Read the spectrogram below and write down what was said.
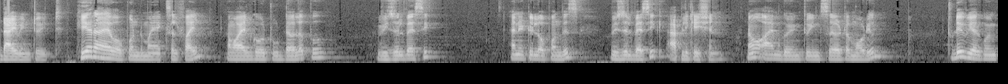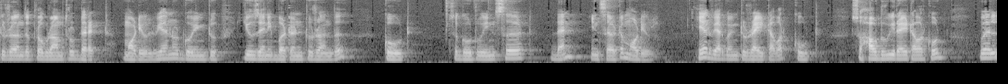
dive into it. Here I have opened my Excel file. Now I'll go to developer, Visual Basic, and it will open this Visual Basic application. Now I'm going to insert a module. Today we are going to run the program through direct module. We are not going to use any button to run the code. So go to insert, then insert a module. Here we are going to write our code. So how do we write our code? well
